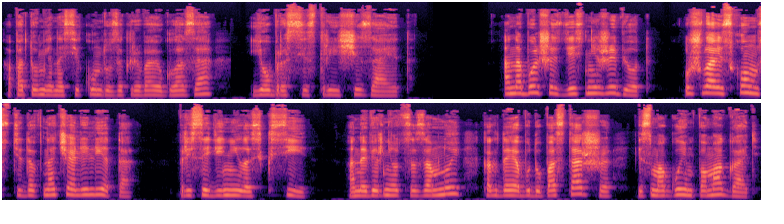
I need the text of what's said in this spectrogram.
А потом я на секунду закрываю глаза, и образ сестры исчезает. Она больше здесь не живет. Ушла из Холмстеда в начале лета. Присоединилась к Си. Она вернется за мной, когда я буду постарше и смогу им помогать.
